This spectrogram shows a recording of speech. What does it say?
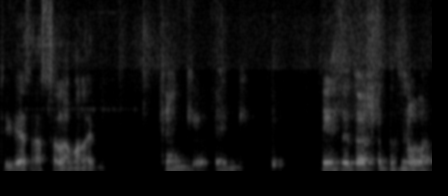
ঠিক আছে, আসসালাম আলাইকুম। থ্যাংক ইউ থ্যাংক ইউ ঠিক আছে, দর্শক, ধন্যবাদ।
